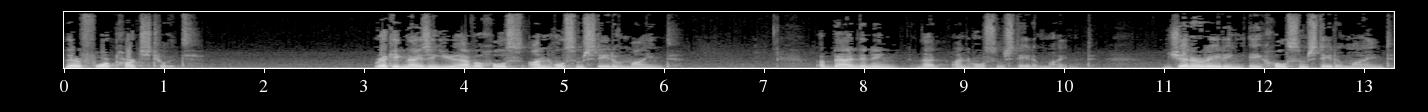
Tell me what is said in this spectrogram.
there are four parts to it. Recognizing you have a unwholesome state of mind, abandoning that unwholesome state of mind, generating a wholesome state of mind,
